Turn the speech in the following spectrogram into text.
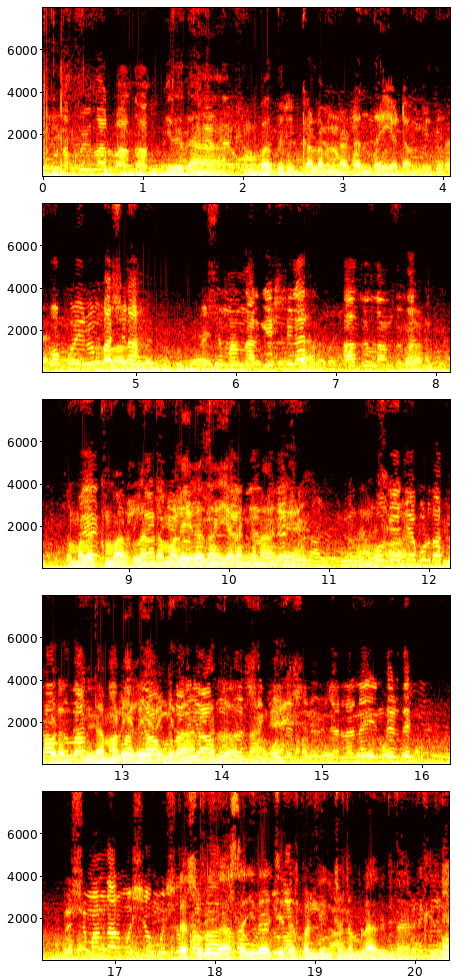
Burada kuyular vardı. இதுதான் பதிரு களம் நடந்த இடம் இது. மலக்குமார்கள் அந்த மலையில தான் இறங்குனாங்க. இந்த மலையில இறங்கி தான் நடந்து வந்தாங்க ரசூலுல்லா சஜிதா செய்த பள்ளின்னு சொன்னோம்ல அது இந்த இருக்குது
